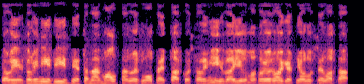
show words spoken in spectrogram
se oli, se oli niin siistiä, että mä en malttanut edes lopettaa, koska oli niin hyvä ilma. Toi on oikeasti ollut sellaista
